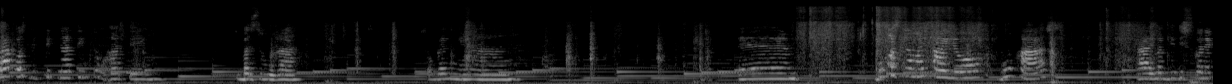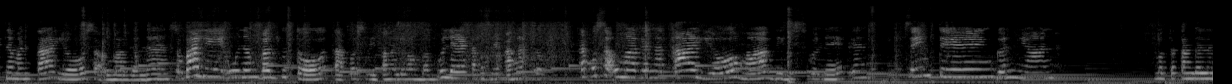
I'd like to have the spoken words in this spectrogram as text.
Tapos, litik natin tong ating basura. So, ganyan. And, bukas naman tayo. Bukas, ay magdi-disconnect naman tayo sa umaga na. So, bali, unang bag ko to, tapos may pangalawang bag ulit, tapos may pangatlo. Tapos sa umaga na tayo, magdi-disconnect. And same thing, ganyan. Magtatanggal na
